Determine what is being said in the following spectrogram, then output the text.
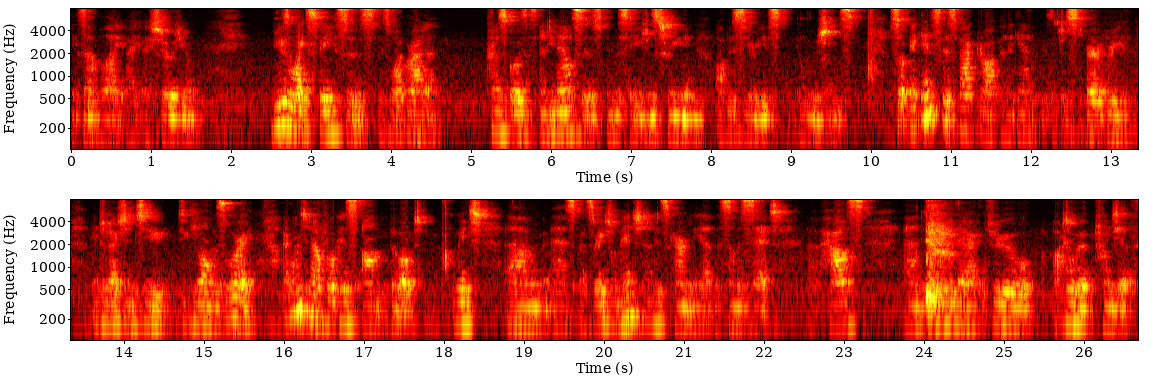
example I, I, showed you. These white spaces is what Grada transposes and denounces in the stage and screening of the series Illusions. So against this backdrop, and again, this is just a very brief introduction to, to Kilomba's work, I want to now focus on the boat, which, um, as, as Rachel mentioned, is currently at the Somerset uh, House, and will be there through October 20th.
